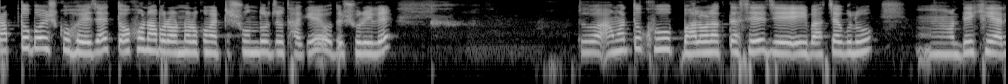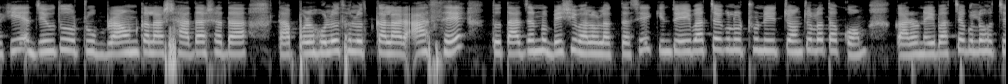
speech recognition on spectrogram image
প্রাপ্তবয়স্ক হয়ে যায়, তখন আবার অন্যরকম একটা সৌন্দর্য থাকে ওদের শরীরে। তো আমার তো খুব ভালো লাগতেছে যে এই বাচ্চাগুলো দেখে আর কি যেহেতু একটু ব্রাউন কালার সাদা সাদা, তারপরে হলুদ হলুদ কালার আছে, তো তার জন্য বেশি ভালো লাগতেছে। কিন্তু এই বাচ্চাগুলো ঠুনির চঞ্চলতা কম, কারণ এই বাচ্চাগুলো হচ্ছে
